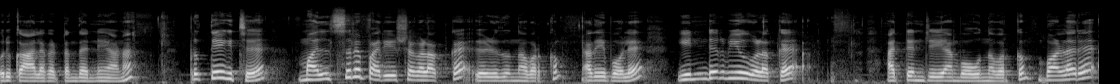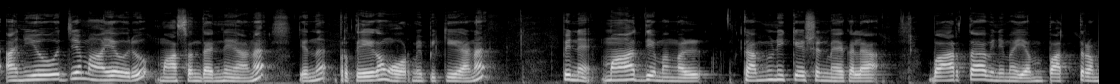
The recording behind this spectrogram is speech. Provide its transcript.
ഒരു കാലഘട്ടം തന്നെയാണ്. പ്രത്യേകിച്ച് മത്സര പരീക്ഷകളൊക്കെ എഴുതുന്നവർക്കും അതേപോലെ ഇന്റർവ്യൂകളൊക്കെ അറ്റൻഡ് ചെയ്യാൻ പോകുന്നവർക്കും വളരെ അനുയോജ്യമായ ഒരു മാസം തന്നെയാണ് എന്ന് പ്രത്യേകം ഓർമ്മിപ്പിക്കുകയാണ്. പിന്നെ മാധ്യമങ്ങൾ കമ്മ്യൂണിക്കേഷൻ മേഖല വാർത്താവിനിമയം പത്രം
